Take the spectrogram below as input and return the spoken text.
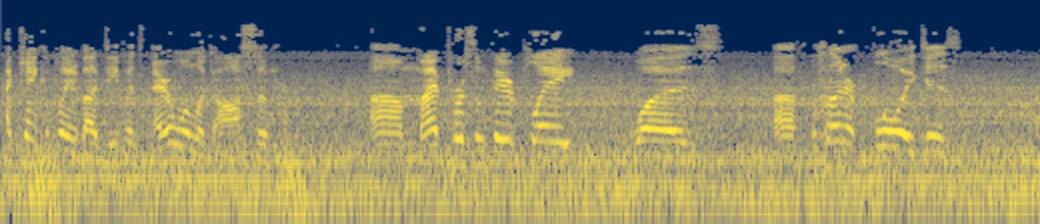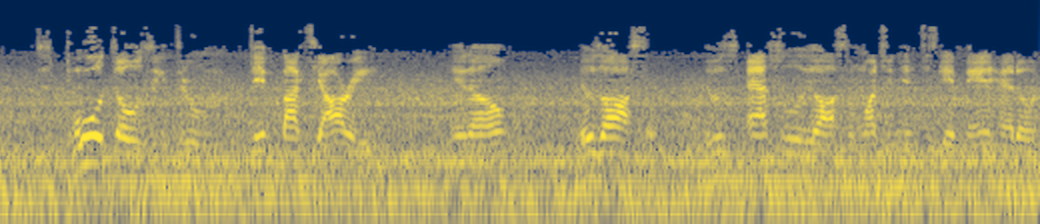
I can't complain about defense. Everyone looked awesome. Um, my personal favorite play was uh, Hunter Floyd just just bulldozing through David Bakhtiari. You know, it was awesome. It was absolutely awesome watching him just get manhandled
